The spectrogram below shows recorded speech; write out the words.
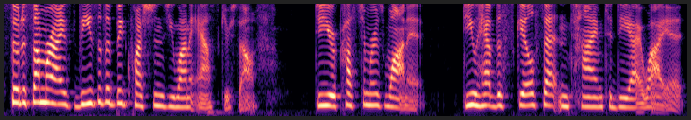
So, to summarize, these are the big questions you want to ask yourself Do your customers want it? Do you have the skill set and time to DIY it?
